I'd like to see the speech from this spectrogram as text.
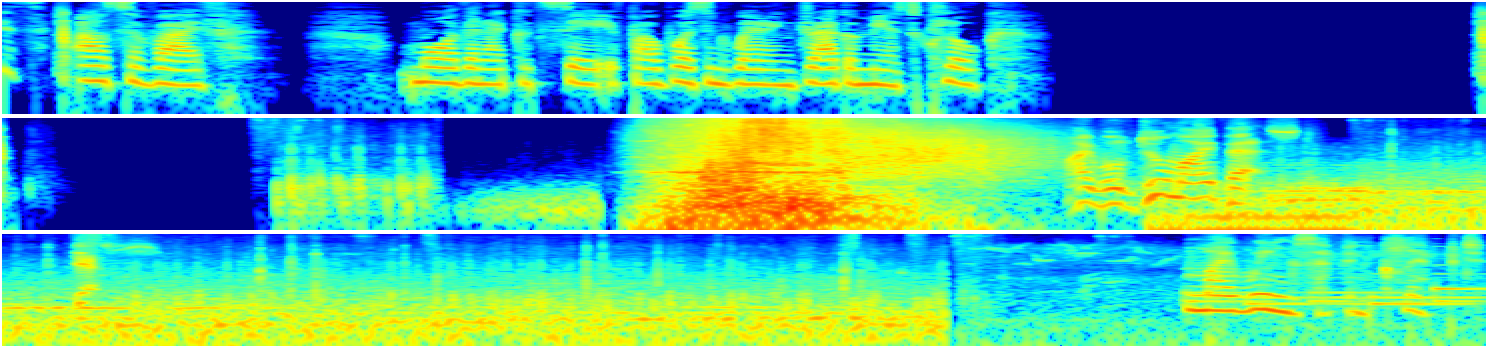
eyes! I'll survive. More than I could say if I wasn't wearing Dragomir's cloak. I will do my best. Yes. My wings have been clipped.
